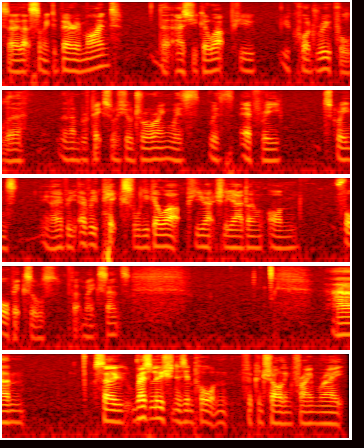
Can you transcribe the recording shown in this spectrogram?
So that's something to bear in mind that as you go up you you quadruple the the number of pixels you're drawing with with every screen's you know every every pixel you go up you actually add on, on four pixels if that makes sense. Um, so resolution is important for controlling frame rate.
